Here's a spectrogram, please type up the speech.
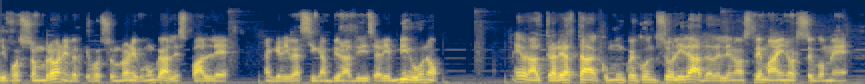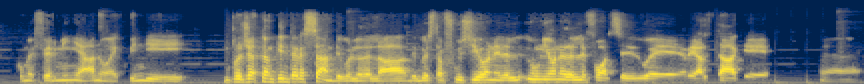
di Fossombrone, perché Fossombrone comunque ha alle spalle anche diversi campionati di Serie B1 e un'altra realtà comunque consolidata delle nostre minors come, come Fermignano e quindi un progetto anche interessante quello della, di questa fusione, dell'unione delle forze di due realtà che, eh,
